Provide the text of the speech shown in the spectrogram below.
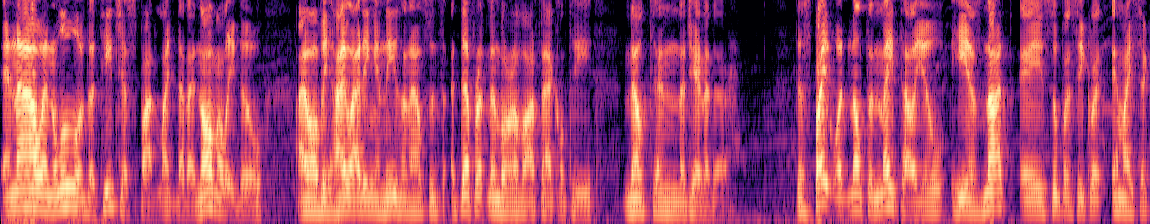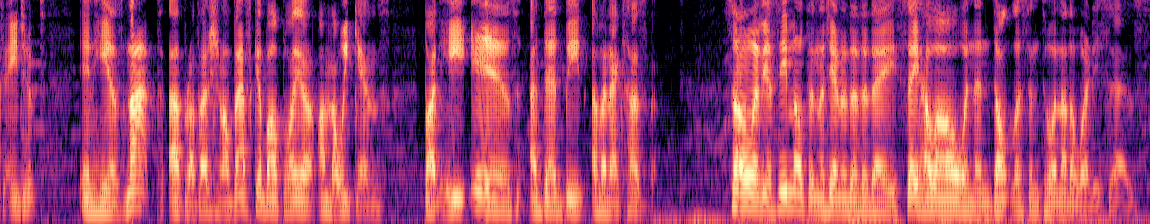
And now, in lieu of the teacher spotlight that I normally do, I will be highlighting in these announcements a different member of our faculty Milton the janitor. Despite what Milton may tell you, he is not a super secret MI6 agent, and he is not a professional basketball player on the weekends, but he is a deadbeat of an ex husband. So if you see Milton the janitor today, say hello and then don't listen to another word he says.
